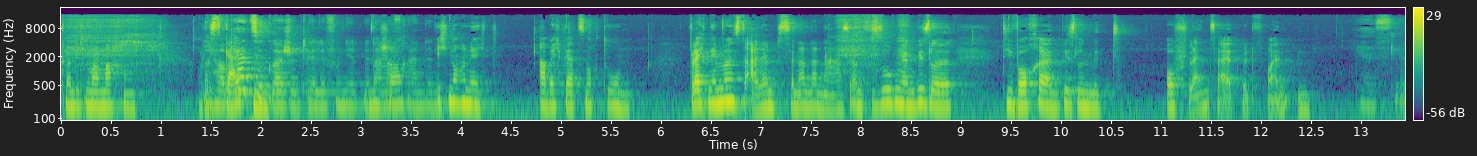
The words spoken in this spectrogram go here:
Könnte ich mal machen. Oder ich habe halt sogar schon telefoniert mit Na einer schau, Freundin. ich noch nicht. Aber ich werde es noch tun. Vielleicht nehmen wir uns da alle ein bisschen an der Nase und versuchen ein bisschen die Woche ein bisschen mit Offline-Zeit mit Freunden yes,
